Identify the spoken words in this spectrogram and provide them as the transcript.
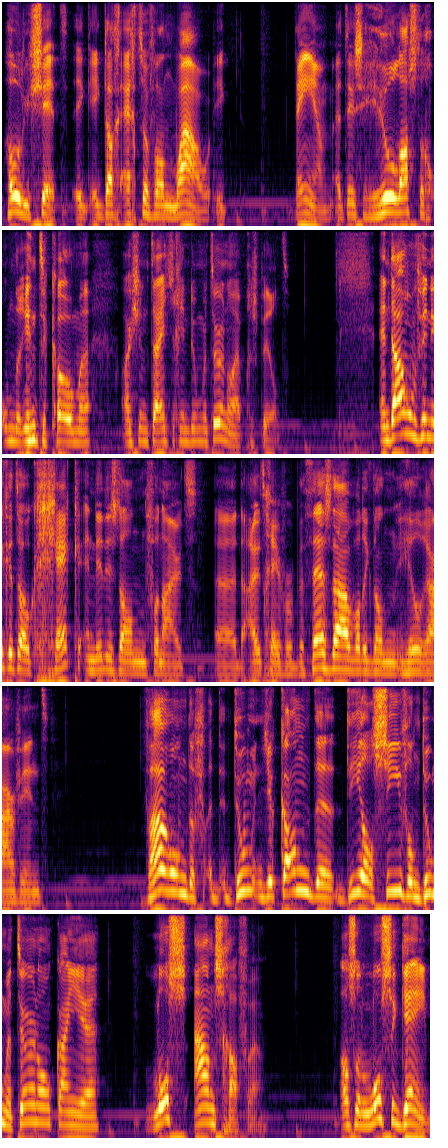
holy shit. Ik, ik dacht echt zo van, wauw. Damn. Het is heel lastig om erin te komen als je een tijdje geen Doom Eternal hebt gespeeld. En daarom vind ik het ook gek, en dit is dan vanuit uh, de uitgever Bethesda, wat ik dan heel raar vind. Waarom de, je kan de DLC van Doom Eternal kan je los aanschaffen. Als een losse game.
